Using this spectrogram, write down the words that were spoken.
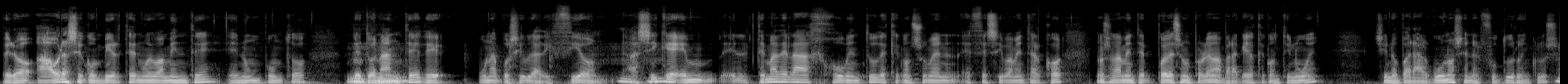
Pero ahora se convierte nuevamente en un punto detonante de una posible adicción. Así que el tema de las juventudes que consumen excesivamente alcohol no solamente puede ser un problema para aquellos que continúen, sino para algunos en el futuro incluso.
